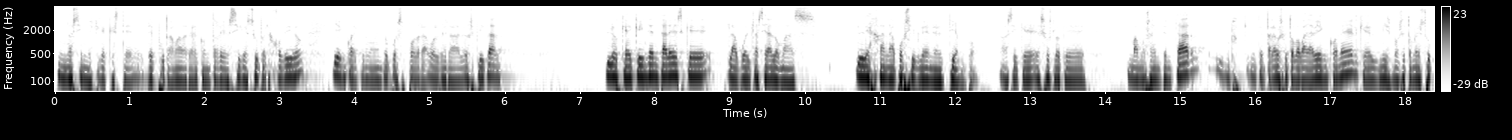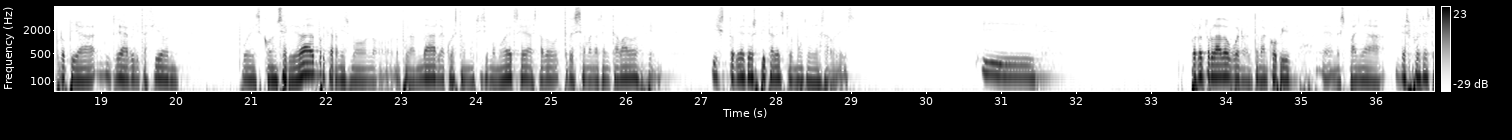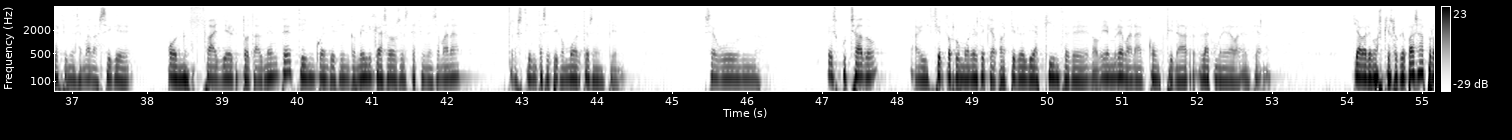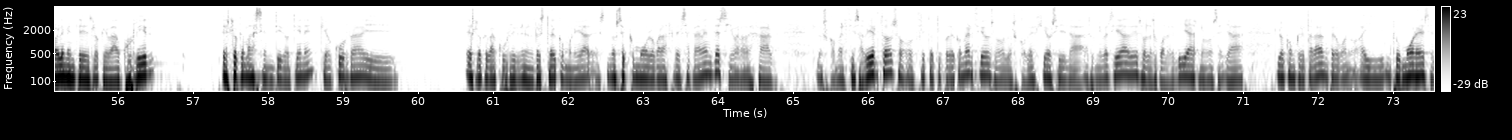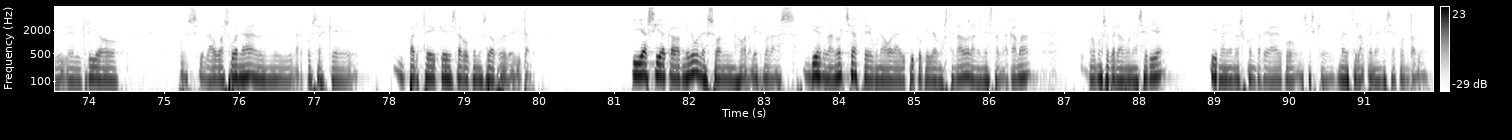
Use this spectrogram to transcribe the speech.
no significa que esté de puta madre, al contrario, sigue súper jodido y en cualquier momento pues podrá volver al hospital. Lo que hay que intentar es que la vuelta sea lo más lejana posible en el tiempo. Así que eso es lo que vamos a intentar. Intentaremos que todo vaya bien con él, que él mismo se tome su propia rehabilitación pues con seriedad, porque ahora mismo no, no puede andar, le cuesta muchísimo moverse, ha estado tres semanas encamado, en fin, historias de hospitales que muchos ya sabréis. Y por otro lado, bueno, el tema COVID en España después de este fin de semana sigue on fire totalmente. 55.000 casos este fin de semana, 300 y pico muertes, en fin. Según he escuchado, hay ciertos rumores de que a partir del día 15 de noviembre van a confinar la comunidad valenciana. Ya veremos qué es lo que pasa, probablemente es lo que va a ocurrir, es lo que más sentido tiene que ocurra y es lo que va a ocurrir en el resto de comunidades. No sé cómo lo van a hacer exactamente, si van a dejar los comercios abiertos o cierto tipo de comercios o los colegios y las universidades o las guarderías, no lo sé, ya lo concretarán, pero bueno, hay rumores, el, el río, pues el agua suena y la cosa es que parece que es algo que no se va a poder evitar. Y así acaba mi lunes. Son ahora mismo las 10 de la noche, hace una hora y pico que ya hemos cenado, la niña está en la cama. Vamos a ver alguna serie y mañana os contaré algo si es que merece la pena que sea contado.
